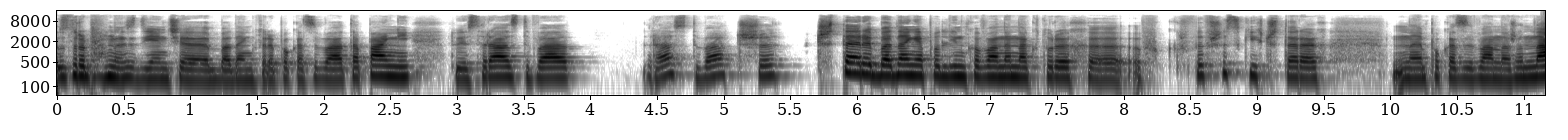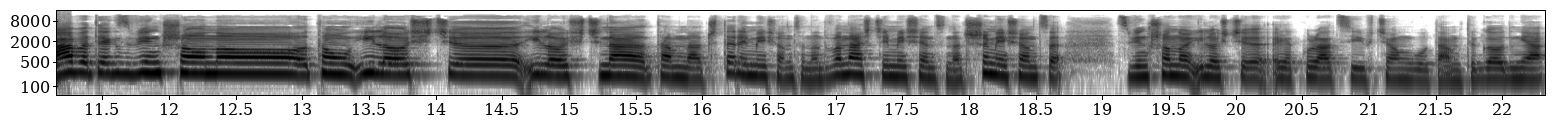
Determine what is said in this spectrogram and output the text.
e, zrobione zdjęcie badań, które pokazywała ta pani. Tu jest raz, dwa, raz, dwa, trzy, cztery badania podlinkowane, na których e, we wszystkich czterech pokazywano, że nawet jak zwiększono tą ilość, ilość na, tam na 4 miesiące, na 12 miesięcy, na 3 miesiące, zwiększono ilość ejakulacji w ciągu tam tygodnia,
